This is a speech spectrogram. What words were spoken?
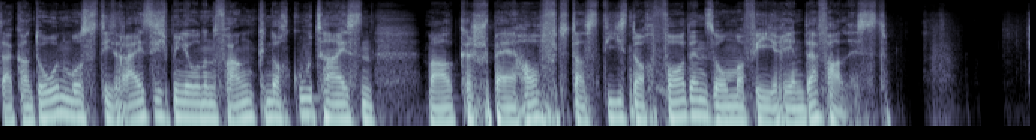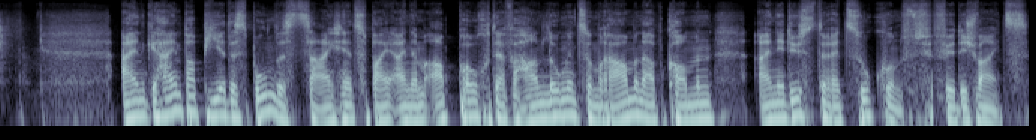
Der Kanton muss die 30 Millionen Franken noch gutheißen. Walker Späh hofft, dass dies noch vor den Sommerferien der Fall ist. Ein Geheimpapier des Bundes zeichnet bei einem Abbruch der Verhandlungen zum Rahmenabkommen eine düstere Zukunft für die Schweiz.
